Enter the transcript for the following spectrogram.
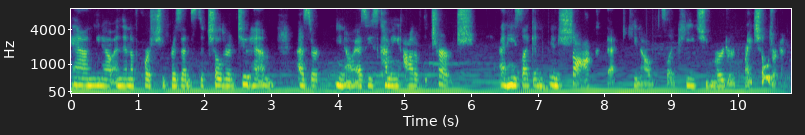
And, you know, and then of course she presents the children to him as they're, you know, as he's coming out of the church. And he's like in, in shock that, you know, it's like he she murdered my children.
